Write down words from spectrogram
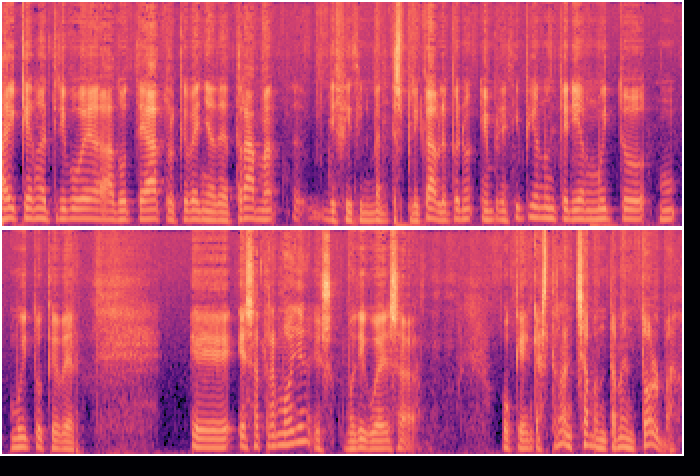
hai quen atribúe a do teatro que veña de trama eh, dificilmente explicable, pero en principio non terían moito moito que ver. Eh, esa tramolla, eso, como digo, esa o que en castelán chaman tamén tolva,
